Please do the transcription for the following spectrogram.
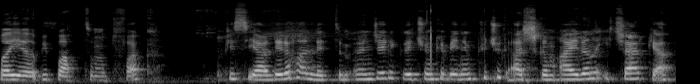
Bayağı bir battı mutfak. Pis yerleri hallettim. Öncelikle çünkü benim küçük aşkım ayranı içerken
